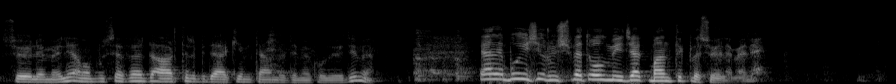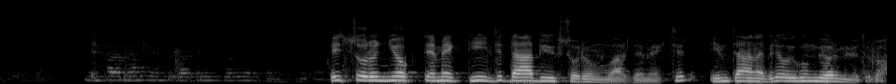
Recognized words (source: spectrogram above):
söylemeli ama bu sefer de artır bir dahaki imtihanda demek oluyor değil mi? Yani bu işi rüşvet olmayacak mantıkla söylemeli. Hiç sorun yok demek değildir, daha büyük sorun var demektir. İmtihana bile uygun görmüyordur o.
